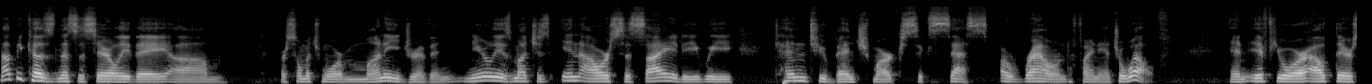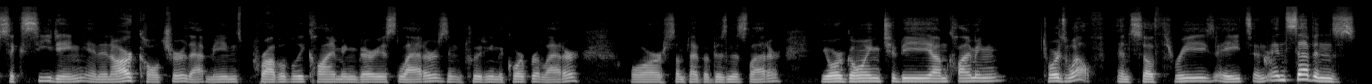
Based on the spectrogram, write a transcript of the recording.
not because necessarily they, um, are so much more money driven, nearly as much as in our society, we tend to benchmark success around financial wealth. And if you're out there succeeding, and in our culture, that means probably climbing various ladders, including the corporate ladder or some type of business ladder, you're going to be um, climbing towards wealth. And so threes, eights, and, and sevens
